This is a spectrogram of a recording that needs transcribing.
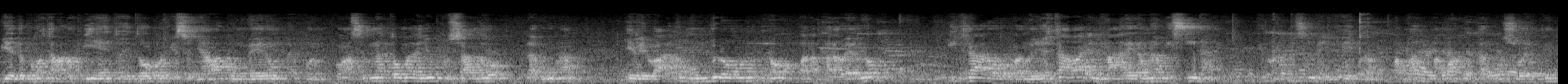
viendo cómo estaban los vientos y todo, porque soñaba con ver, con, hacer una toma de ellos cruzando la aguja y elevar como un dron, ¿no? Para, para verlo. Y claro, cuando yo estaba, el mar era una piscina, era una piscina, y yo dije, bueno, vamos vamos a contar con suerte,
